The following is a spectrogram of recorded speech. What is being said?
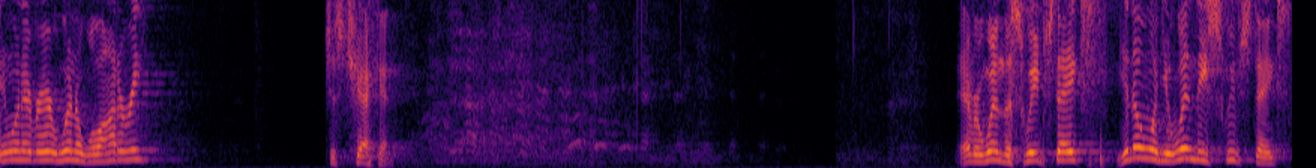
Anyone ever here win a lottery? Just checking. Ever win the sweepstakes? You know, when you win these sweepstakes,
